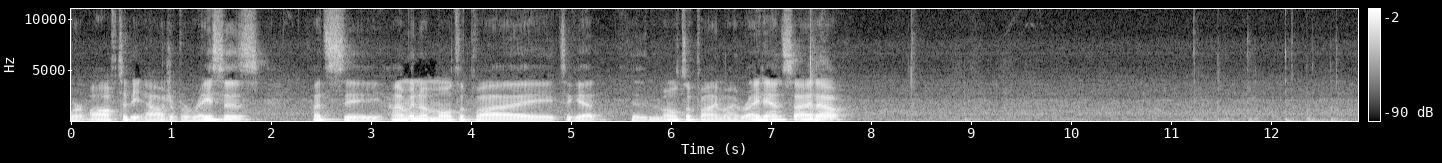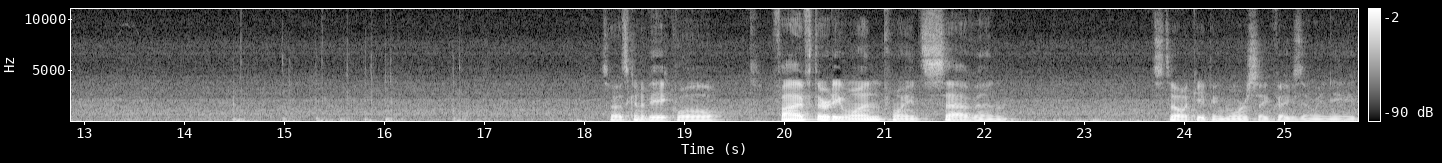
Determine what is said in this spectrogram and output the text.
we're off to the algebra races. Let's see, I'm going to multiply to get the multiply my right hand side out. So it's going to be equal 531.7, still keeping more sig figs than we need,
